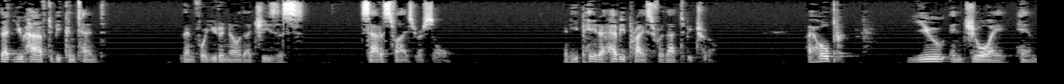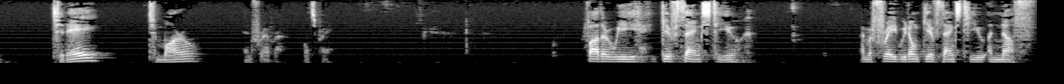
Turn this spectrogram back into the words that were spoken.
that you have to be content than for you to know that Jesus satisfies your soul. And he paid a heavy price for that to be true. I hope you enjoy him today, tomorrow, and forever. Let's pray. Father, we give thanks to you. I'm afraid we don't give thanks to you enough.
